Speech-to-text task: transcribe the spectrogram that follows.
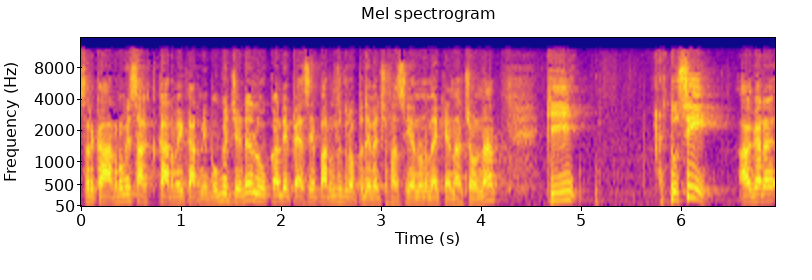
ਸਰਕਾਰ ਨੂੰ ਵੀ ਸਖਤ ਕਾਰਵਾਈ ਕਰਨੀ ਪਊਗੀ। ਜਿਹੜੇ ਲੋਕਾਂ ਦੇ ਪੈਸੇ ਪਰਲਸ ਗਰੁੱਪ ਦੇ ਵਿੱਚ ਫਸੇ ਆ, ਉਹਨਾਂ ਨੂੰ ਮੈਂ ਕਹਿਣਾ ਚਾਹੁੰਦਾ ਕਿ ਤੁਸੀਂ ਅਗਰ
